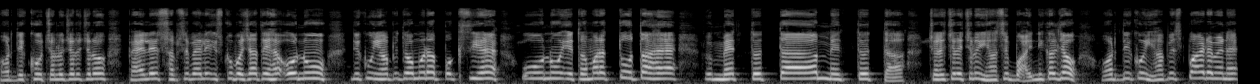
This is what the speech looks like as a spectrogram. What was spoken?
और देखो, चलो चलो चलो, पहले, सबसे पहले इसको बचाते हैं। ओ नो देखो, यहाँ पे तो हमारा पक्षी है। ओ नो ये तो हमारा तोता है। मैं तोता मैं तोता। चलो चलो चलो, यहाँ से बाहर निकल जाओ। और देखो, यहाँ पे स्पाइडरमैन है।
